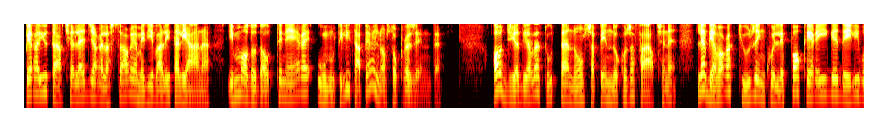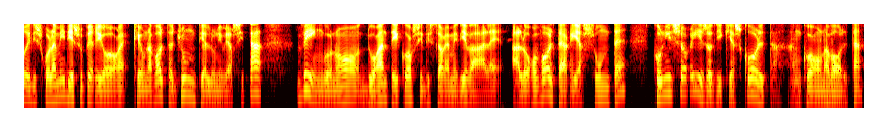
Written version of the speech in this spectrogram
per aiutarci a leggere la storia medievale italiana in modo da ottenere un'utilità per il nostro presente. Oggi a dirla tutta, non sapendo cosa farcene, le abbiamo racchiuse in quelle poche righe dei libri di scuola media e superiore che una volta giunti all'università vengono, durante i corsi di storia medievale, a loro volta riassunte con il sorriso di chi ascolta, ancora una volta,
